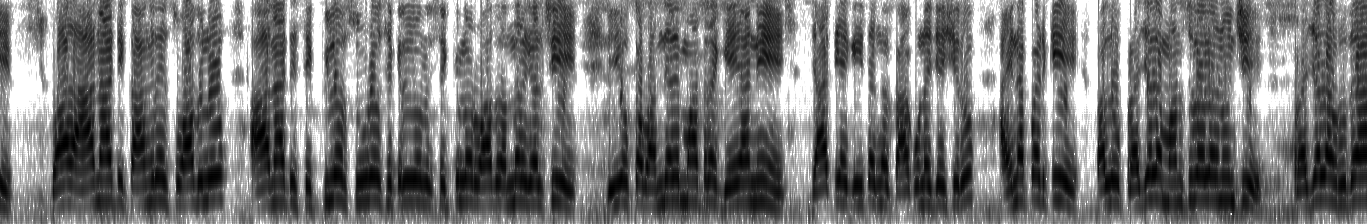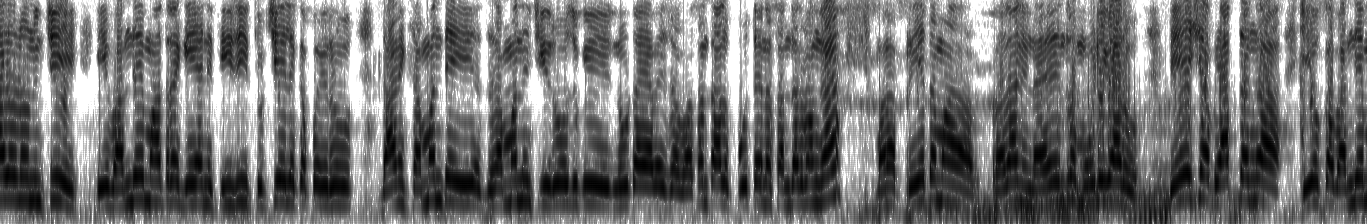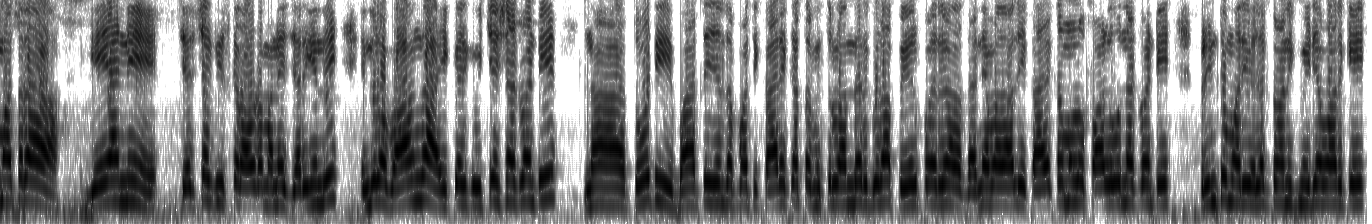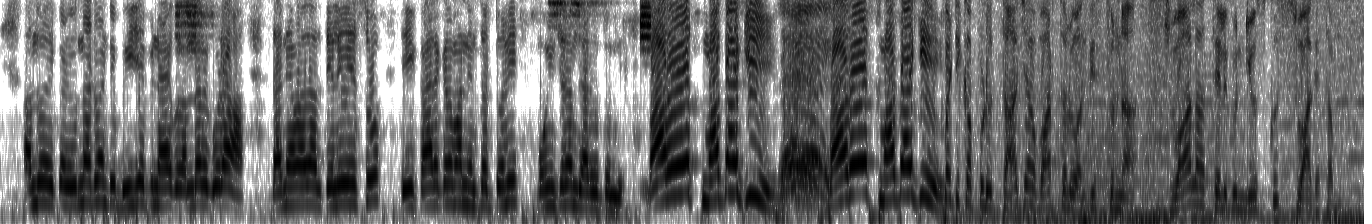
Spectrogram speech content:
వాళ్ళ ఆనాటి కాంగ్రెస్ వాదులు ఆనాటి సెక్యులర్ సూడో సెక్యులర్ సెక్యులర్ వాదులు అందరూ కలిసి ఈ యొక్క వందే మాత్ర గేయాన్ని జాతీయ గీతంగా కాకుండా చేసిరు అయినప్పటికీ వాళ్ళు ప్రజల మనసులలో నుంచి ప్రజల హృదయాల నుంచి ఈ వందే మాత్ర గేయాన్ని తీసి తుడిచేయలేకపోయారు దానికి సంబంధి సంబంధించి ఈ రోజుకి నూట యాభై వసంతాలు పూర్తయిన సందర్భంగా మన ప్రియతమ ప్రధాని నరేంద్ర మోడీ గారు దేశ వ్యాప్తంగా ఈ యొక్క వందే మాత్ర గేయాన్ని చర్చకు తీసుకురావడం అనేది జరిగింది. ఇందులో భాగంగా ఇక్కడికి విచ్చేసినటువంటి నా తోటి భారతీయ జనతా పార్టీ కార్యకర్త మిత్రులందరికీ కూడా పేరు పేరు ధన్యవాదాలు. ఈ కార్యక్రమంలో పాల్గొన్నటువంటి ప్రింట్ మరియు ఎలక్ట్రానిక్ మీడియా వారికి అందులో ఇక్కడ ఉన్నటువంటి బీజేపీ నాయకులందరూ కూడా ధన్యవాదాలు తెలియజేస్తూ ఈ కార్యక్రమాన్ని ఇంతటితో ముగించడం జరుగుతుంది. భారత్ మాతాకి! భారత్ మాతాకి! ఇప్పటికప్పుడు తాజా వార్తలు అందిస్తున్న జ్వాలా తెలుగు న్యూస్కు స్వాగతం.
